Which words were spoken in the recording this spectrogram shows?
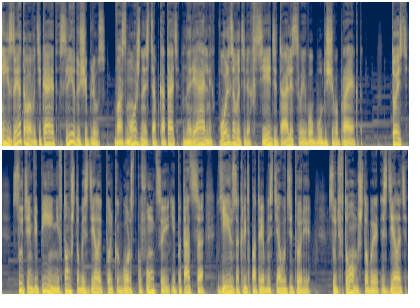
И из этого вытекает следующий плюс – возможность обкатать на реальных пользователях все детали своего будущего проекта. То есть суть MVP не в том, чтобы сделать только горстку функций и пытаться ею закрыть потребности аудитории. Суть в том, чтобы сделать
